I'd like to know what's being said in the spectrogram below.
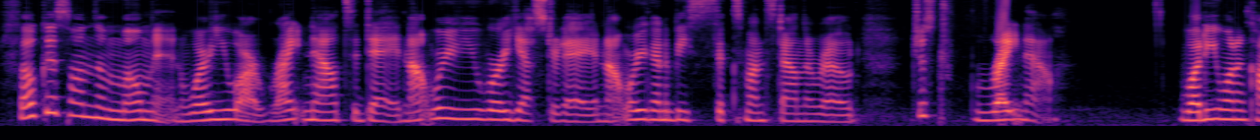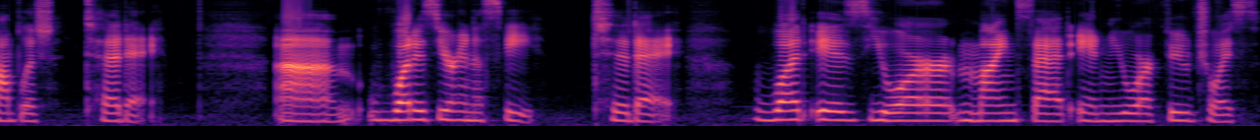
Focus on the moment where you are right now today, not where you were yesterday, and not where you're going to be six months down the road. Just right now. What do you want to accomplish today? Um, what is your NSV today? What is your mindset in your food choice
